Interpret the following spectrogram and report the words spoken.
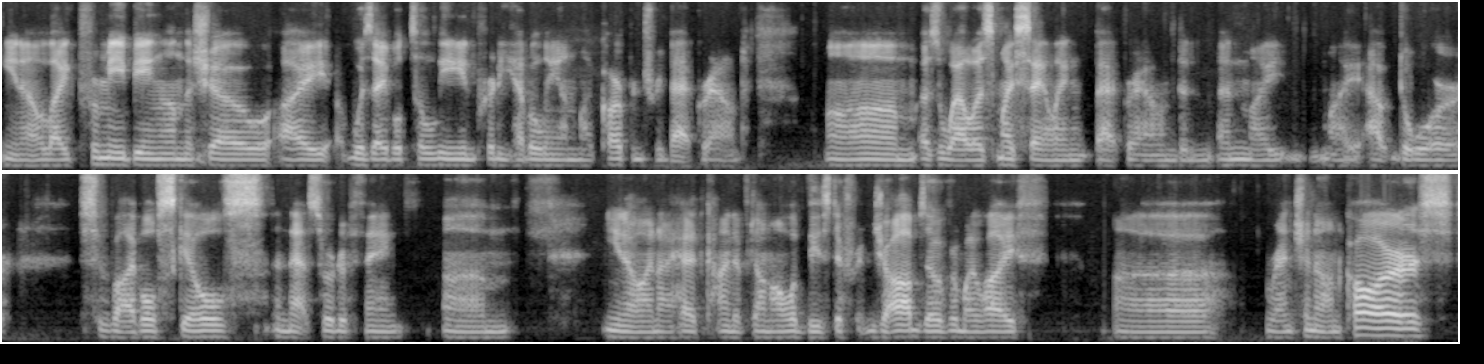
You know, like for me being on the show, I was able to lean pretty heavily on my carpentry background, um, as well as my sailing background and, and my my outdoor survival skills and that sort of thing. Um, you know, and I had kind of done all of these different jobs over my life, uh, wrenching on cars,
